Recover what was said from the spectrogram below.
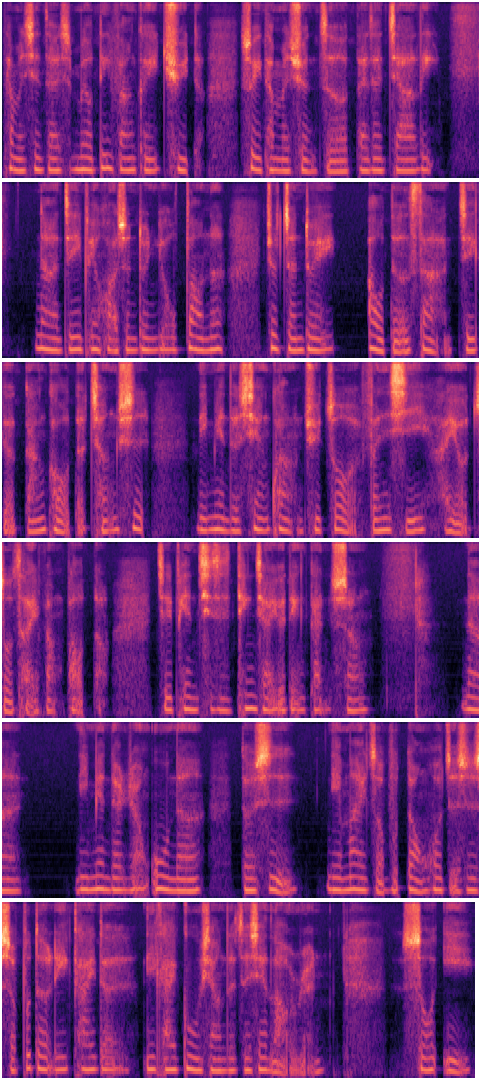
他们现在是没有地方可以去的，所以他们选择待在家里。那这一篇《华盛顿邮报》呢，就针对奥德萨这个港口的城市里面的现况去做分析，还有做采访报道。这篇其实听起来有点感伤。那里面的人物呢，都是年迈走不动，或者是舍不得离开的、离开故乡的这些老人。所以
